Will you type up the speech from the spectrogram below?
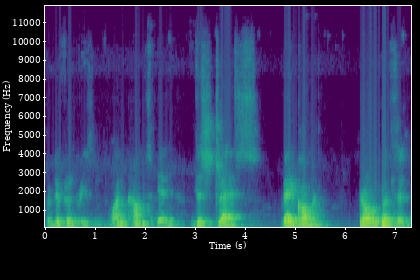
for different reasons. One comes in distress, very common. Prabhupada said,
